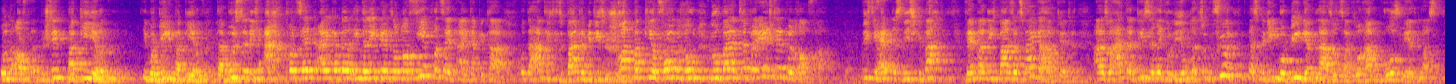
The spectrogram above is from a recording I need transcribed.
und auf bestimmten Papieren, Immobilienpapieren, da musste nicht 8% Eigenkapital hinterlegt werden, sondern nur 4% Eigenkapital. Und da haben sich diese Banken mit diesen Schrottpapieren vollgesogen, nur weil ein Triple A-Stempel drauf war. Nicht, die hätten es nicht gemacht, wenn man nicht Basel II gehabt hätte. Also hat dann diese Regulierung dazu geführt, dass wir die Immobilienblase sozusagen so haben groß werden lassen.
